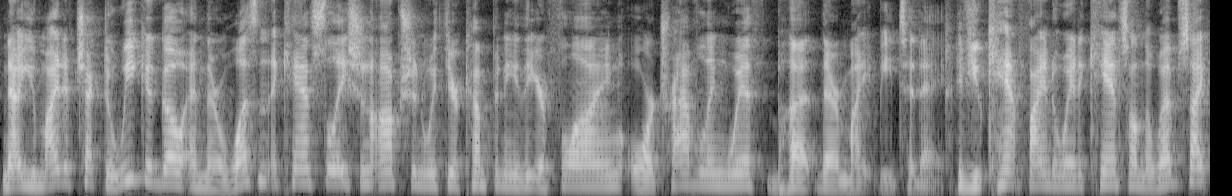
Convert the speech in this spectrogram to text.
Now, you might have checked a week ago and there wasn't a cancellation option with your company that you're flying or traveling with, but there might be today. If you can't find a way to cancel on the website,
